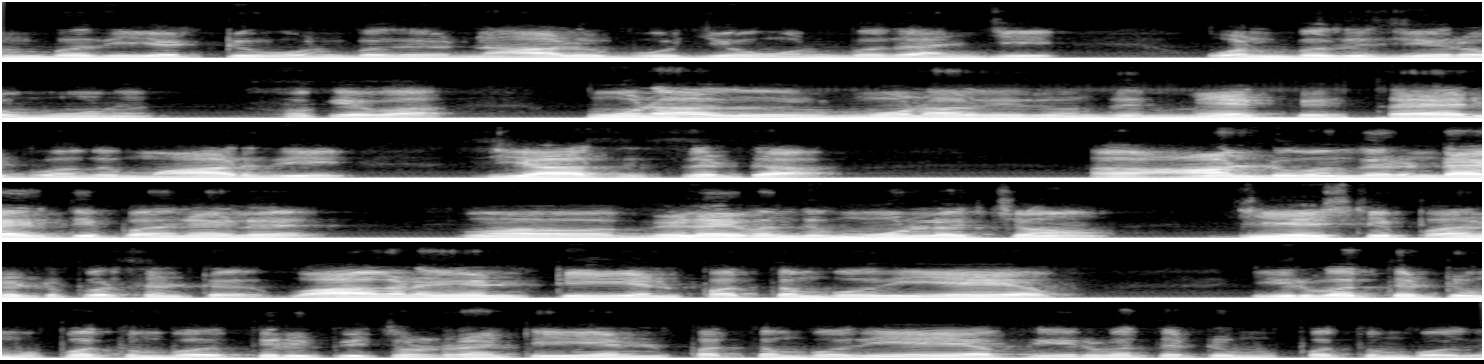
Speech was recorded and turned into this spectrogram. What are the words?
ஒன்பது எட்டு ஒன்பது நாலு பூஜ்ஜியம் ஒன்பது அஞ்சு ஒன்பது ஜீரோ மூணு. ஓகேவா மூணாவது மூணாவது இது வந்து மேக்கு தயாரிப்பு வந்து மாருதி ஜியாஸ் செட்டா ஆண்டு வந்து ரெண்டாயிரத்தி பதினேழு விலை வந்து மூணு லட்சம் ஜிஎஸ்டி பதினெட்டு பர்சன்ட்டு வாகன எண் டிஎன் பத்தொம்போது ஏஎஃப் இருபத்தெட்டு முப்பத்தொம்போது. திருப்பி சொல்கிறேன் டிஎன் பத்தொம்போது ஏஎஃப் இருபத்தெட்டு முப்பத்தொம்போது.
